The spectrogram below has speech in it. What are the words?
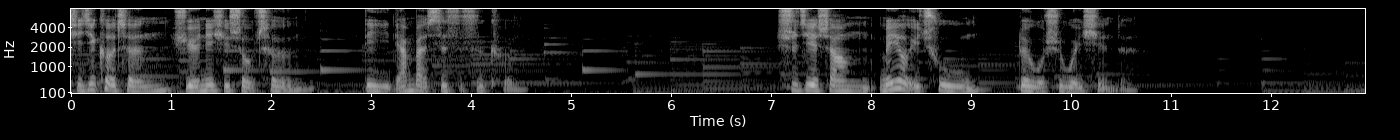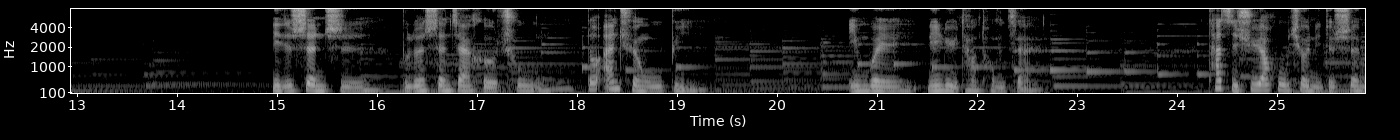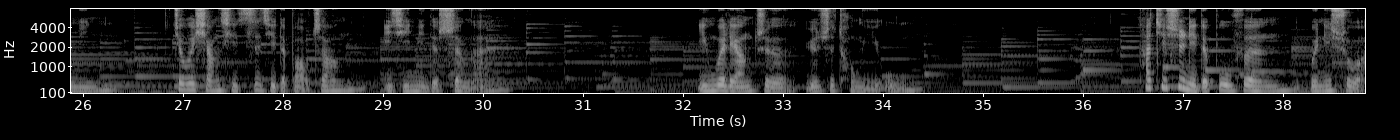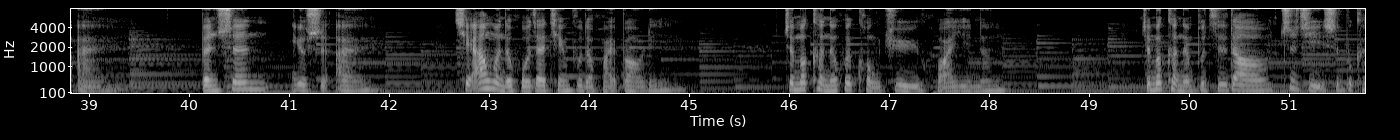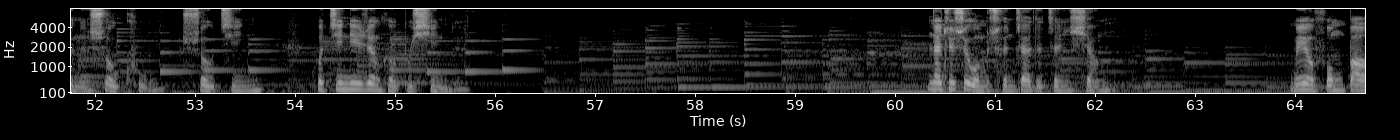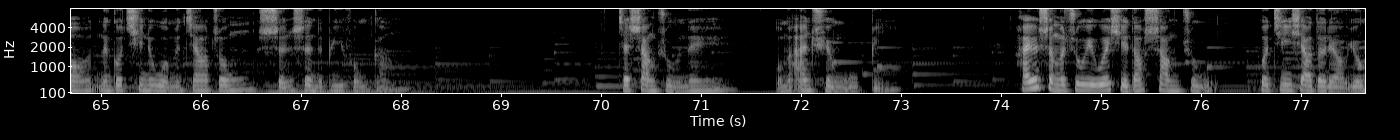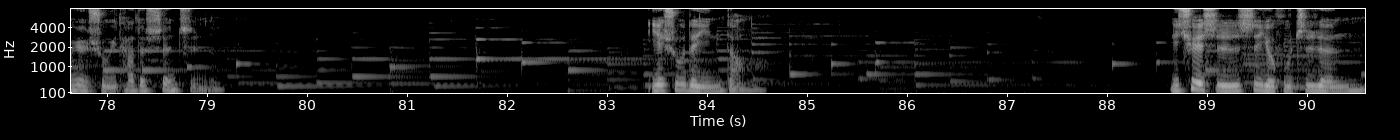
奇迹课程学练习手册第两百四十四课。世界上没有一处对我是危险的。你的圣子，不论身在何处，都安全无比，因为你与他同在。他只需要呼求你的圣名。就会想起自己的宝藏以及你的圣爱，因为两者原是同一物。它既是你的部分，为你所爱，本身又是爱，且安稳地活在天父的怀抱里，怎么可能会恐惧怀疑呢？怎么可能不知道自己是不可能受苦、受惊或经历任何不幸的？那就是我们存在的真相。没有风暴能够侵入我们家中神圣的避风港。在上主内，我们安全无比。还有什么足以威胁到上主，或惊吓得了永远属于他的圣子呢？耶稣的引导。你确实是有福之人，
